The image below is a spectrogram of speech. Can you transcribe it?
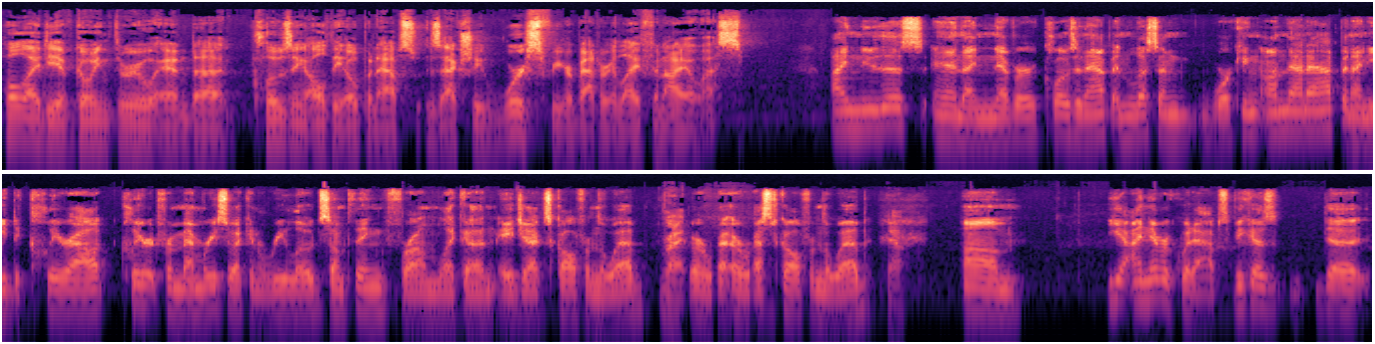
whole idea of going through and uh, closing all the open apps is actually worse for your battery life in iOS. I knew this, and I never close an app unless I'm working on that app and I need to clear out clear it from memory so I can reload something from like an AJAX call from the web, Right. or a REST call from the web. Yeah. Yeah, I never quit apps because the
